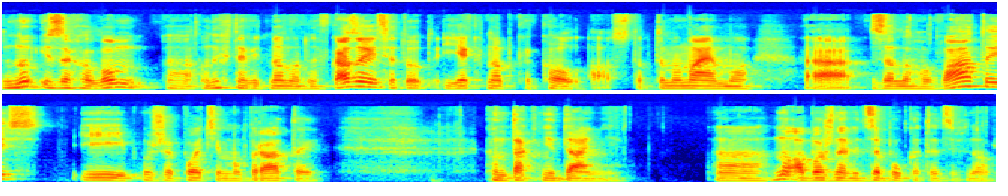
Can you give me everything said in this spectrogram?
Ну і загалом у них навіть номер не вказується. Тут є кнопка Call Us. Тобто ми маємо залогуватись і вже потім обрати контактні дані. Ну або ж навіть забукати дзвінок.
